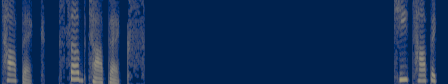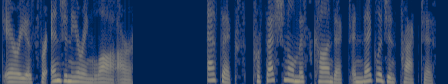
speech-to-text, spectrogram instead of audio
Topic. Subtopics. Key topic areas for engineering law are Ethics, professional misconduct and negligent practice.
